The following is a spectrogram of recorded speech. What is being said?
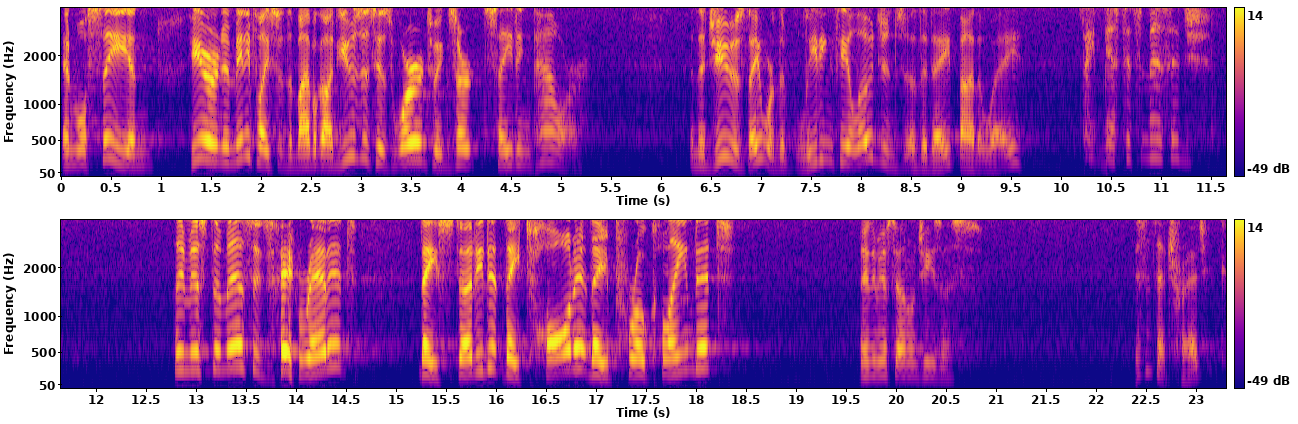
And we'll see, and here and in many places the Bible, God uses His Word to exert saving power. And the Jews, they were the leading theologians of the day, by the way. They missed its message. They missed the message. They read it, they studied it, they taught it, they proclaimed it, and they missed out on Jesus. Isn't that tragic?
